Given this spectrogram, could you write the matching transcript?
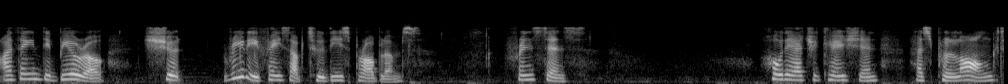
I think the Bureau should really face up to these problems. For instance, whole day education has prolonged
